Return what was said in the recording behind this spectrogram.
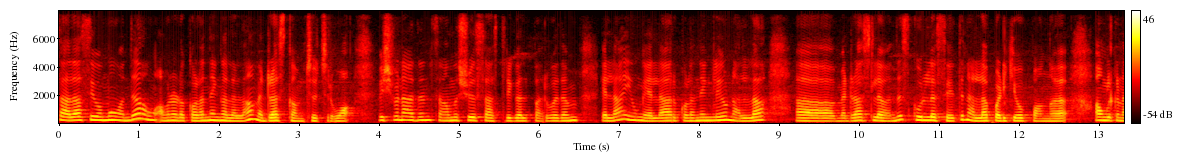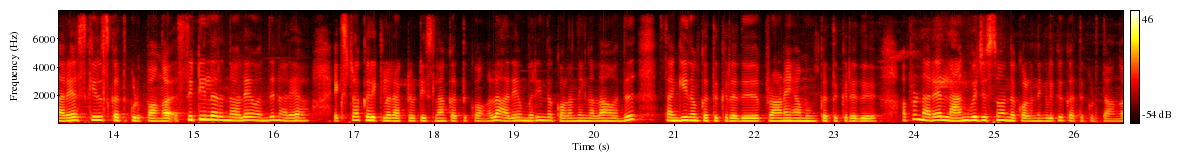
சதாசிவமும் வந்து அவன் அவனோட குழந்தைங்களெல்லாம் மெட்ராஸ்க்கு அனுப்பிச்சி வச்சிருவான். விஸ்வநாதன் சாம்பசிவ சாஸ்திரிகள் பர்வதம் எல்லாம் இவங்க எல்லார் குழந்தைங்களையும் நல்லா மெட்ராஸில் வந்து ஸ்கூலில் சேர்த்து நல்லா படிக்க வைப்பாங்க. அவங்களுக்கு நிறையா ஸ்கில்ஸ் கற்றுக் கொடுப்பாங்க. சிட்டியில் இருந்தாலே வந்து நிறையா எக்ஸ்ட்ரா கரிக்குலர் ஆக்டிவிட்டீஸ்லாம் கற்றுக்குவாங்கல்ல அதே மாதிரி இந்த குழந்தைங்கள்லாம் வந்து சங்கீதம் கற்றுக்கிறது பிராணாயாமம் கற்றுக்கிறது அப்புறம் நிறைய லாங்குவேஜஸும் அந்த குழந்தைங்களுக்கு கற்றுக் கொடுத்தாங்க.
